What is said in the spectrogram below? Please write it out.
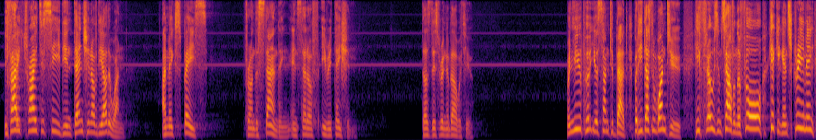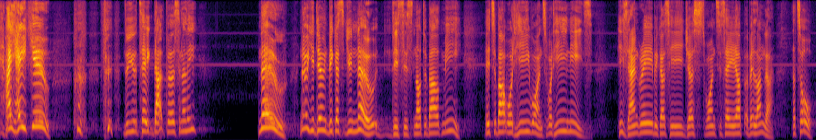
If I try to see the intention of the other one, I make space for understanding instead of irritation. Does this ring a bell with you? When you put your son to bed, but he doesn't want to, he throws himself on the floor, kicking and screaming, I hate you. Do you take that personally? No, no, you don't, because you know this is not about me. It's about what he wants, what he needs. He's angry because he just wants to stay up a bit longer. That's all.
